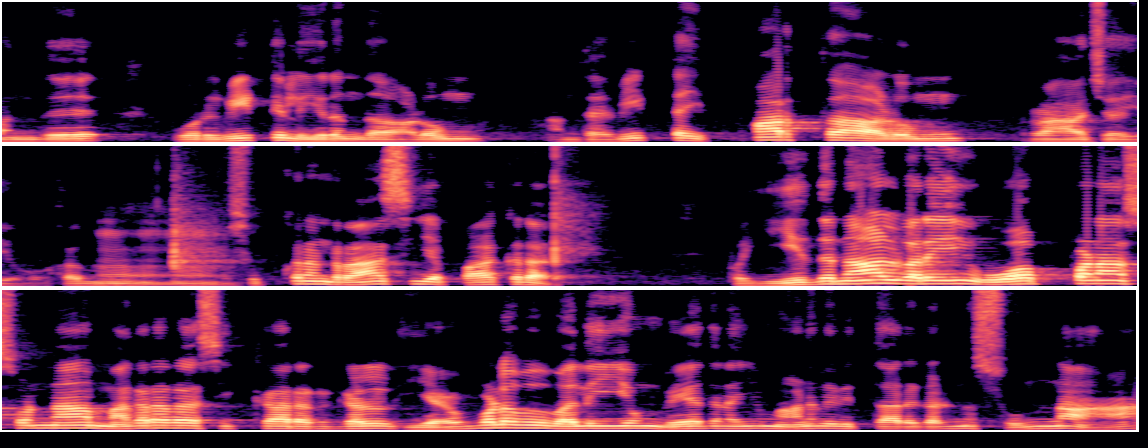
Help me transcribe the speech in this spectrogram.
வந்து ஒரு வீட்டில் இருந்தாலும் அந்த வீட்டை பார்த்தாலும் ராஜயோகம். சுக்கிரன் ராசியை பார்க்கிறார். இப்போ இது நாள் வரை ஓப்பனாக சொன்னால் மகர ராசிக்காரர்கள் எவ்வளவு வலியும் வேதனையும் அனுபவித்தார்கள்னு சொன்னால்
